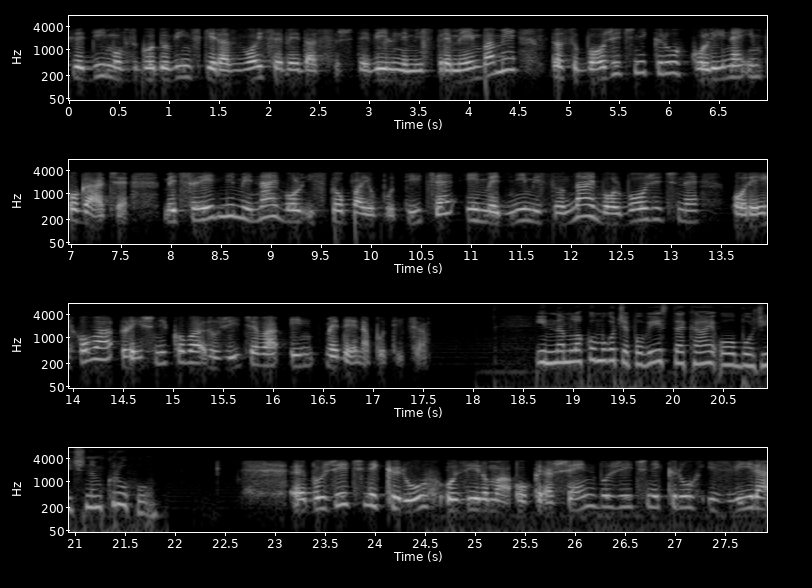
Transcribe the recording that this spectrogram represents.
sledimo v zgodovinski razvoj, seveda s številnimi spremembami. To so božični kruh, koline in pogače. Med slednjimi najbolj izstopajo potice in med njimi so najbolj božične orehova, lešnikova, rožičeva in medena potica. In nam lahko mogoče poveste kaj o božičnem kruhu? Eh, božični kruh oziroma okrašen božični kruh izvira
